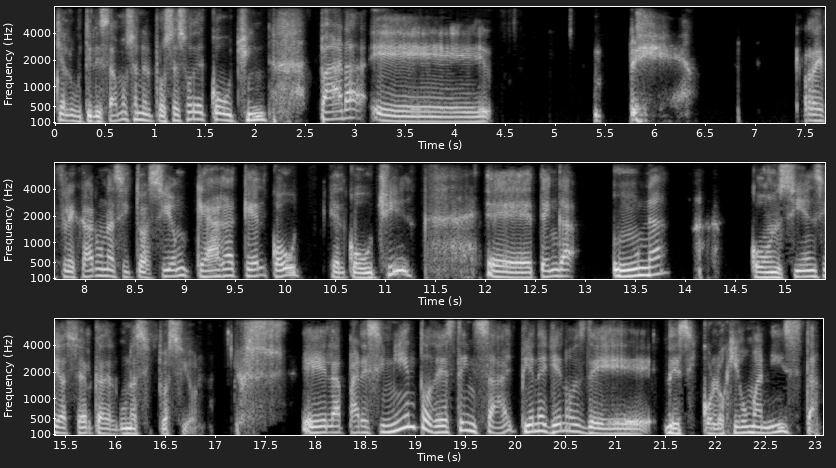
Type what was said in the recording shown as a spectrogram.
que lo utilizamos en el proceso de coaching para eh, reflejar una situación que haga que el coach, el coachee eh, tenga una conciencia acerca de alguna situación. El aparecimiento de este insight viene lleno de, de psicología humanista,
